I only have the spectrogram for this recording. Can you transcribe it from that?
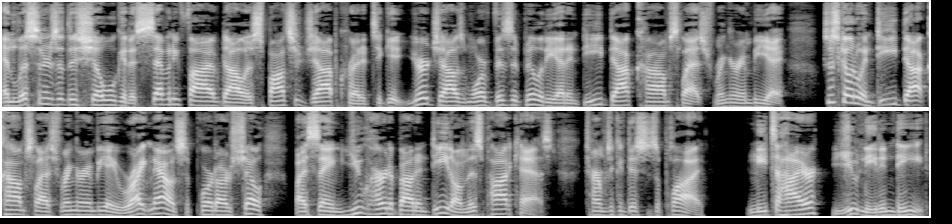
And listeners of this show will get a $75 sponsored job credit to get your jobs more visibility at Indeed.com slash Ringer. Just go to Indeed.com slash Ringer right now and support our show by saying you heard about Indeed on this podcast. Terms and conditions apply. Need to hire? You need Indeed.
